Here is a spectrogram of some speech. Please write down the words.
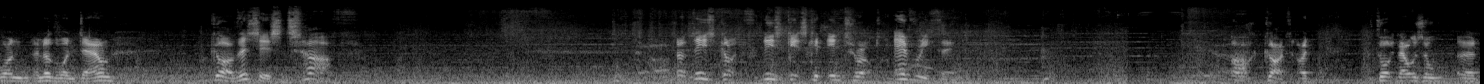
One. Another one down. God, this is tough. Look, these got these gits can interrupt everything. Oh God, I thought that was a. a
